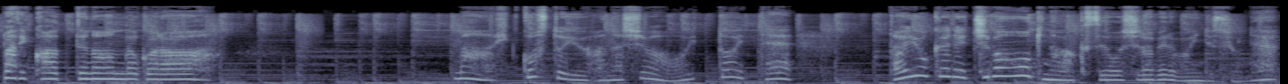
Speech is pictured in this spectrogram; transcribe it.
ぱり勝手なんだから。まあ引っ越すという話は置いといて太陽系で一番大きな惑星を調べればいいんですよね。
